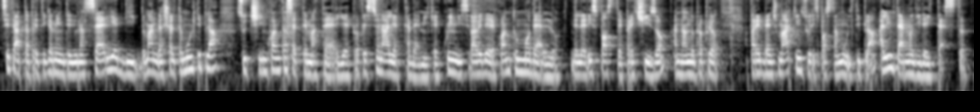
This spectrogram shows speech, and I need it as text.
Si tratta praticamente di una serie di domande a scelta multipla su 57 materie professionali e accademiche, quindi si va a vedere quanto un modello nelle risposte è preciso, andando proprio a fare il benchmarking su risposta multipla all'interno di dei test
